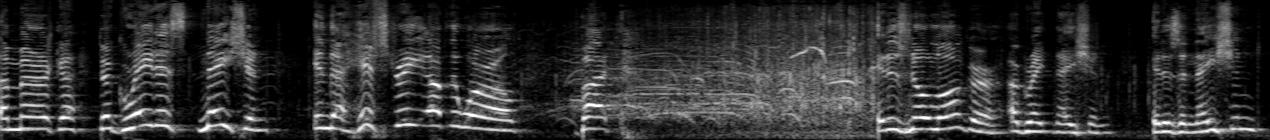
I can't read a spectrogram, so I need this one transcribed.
America the greatest nation in the history of the world. But it is no longer a great nation. It is a nation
